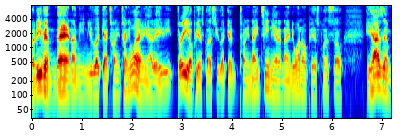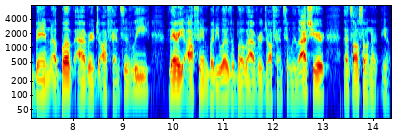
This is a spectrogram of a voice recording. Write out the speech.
but even then, I mean, you look at 2021, and he had 83 OPS plus. You look at 2019, he had a 91 OPS plus. So he hasn't been above average offensively very often, but he was above average offensively last year. That's also in a uh, you know,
